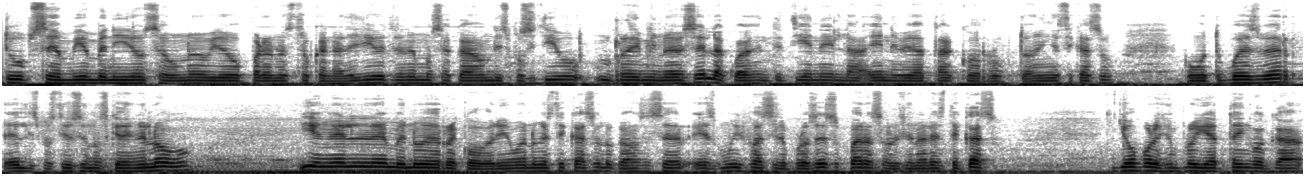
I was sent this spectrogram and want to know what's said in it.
YouTube? Sean bienvenidos a un nuevo video para nuestro canal. Y hoy tenemos acá un dispositivo Redmi 9C, la cual gente tiene la NVData corrupto. En este caso, como tú puedes ver, el dispositivo se nos queda en el logo y en el menú de recovery. Bueno, en este caso lo que vamos a hacer es muy fácil el proceso para solucionar este caso. Yo, por ejemplo, ya tengo acá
